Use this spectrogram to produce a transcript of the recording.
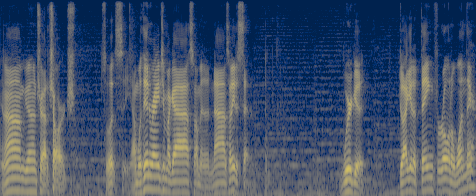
and I'm going to try to charge. So let's see. I'm within range of my guy, so I'm at a 9, so I need a 7. We're good. Do I get a thing for rolling a 1 there?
